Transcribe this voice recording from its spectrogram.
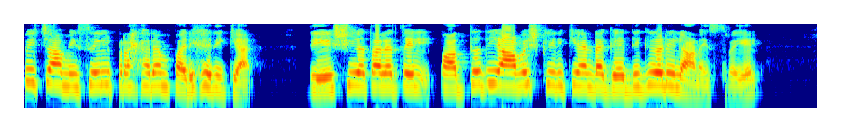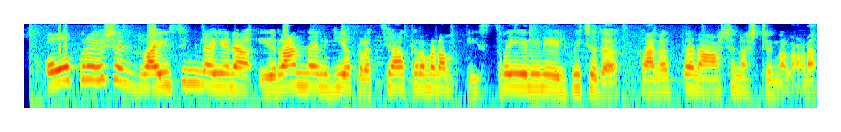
ഏൽപ്പിച്ച മിസൈൽ പ്രഹരം പരിഹരിക്കാൻ ദേശീയ തലത്തിൽ പദ്ധതി ആവിഷ്കരിക്കേണ്ട ഗതികേടിലാണ് ഇസ്രയേൽ. ഓപ്പറേഷൻ റൈസിംഗ് ലയന് ഇറാൻ നൽകിയ പ്രത്യാക്രമണം ഇസ്രയേലിനെ ഏൽപ്പിച്ചത് കനത്ത നാശനഷ്ടങ്ങളാണ്.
